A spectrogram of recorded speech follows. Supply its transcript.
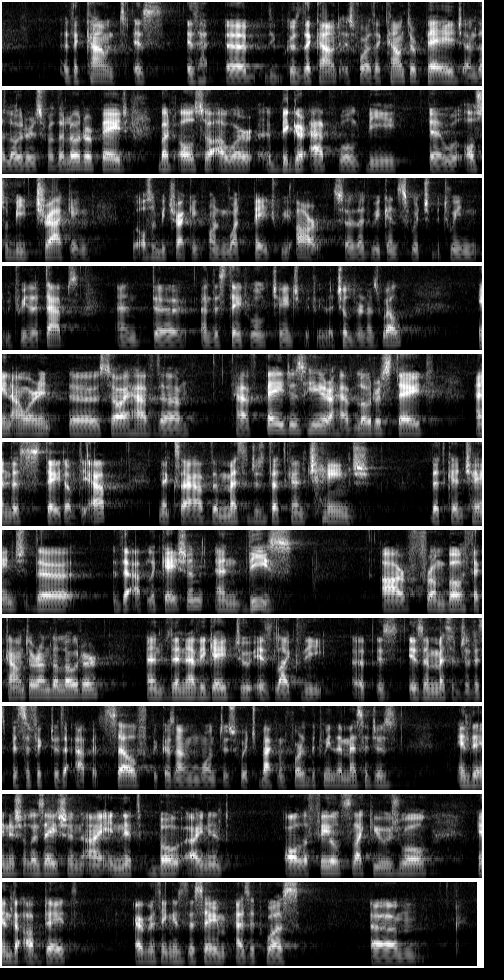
the count is is, uh, because the count is for the counter page and the loader is for the loader page, but also our uh, bigger app will be uh, will also be tracking will also be tracking on what page we are, so that we can switch between between the tabs and uh, and the state will change between the children as well. In our in, uh, so I have the have pages here, I have loader state and the state of the app. Next, I have the messages that can change that can change the the application, and these are from both the counter and the loader, and the navigate to is like the uh, is, is a message that is specific to the app itself because I want to switch back and forth between the messages. In the initialization, I init both I init all the fields like usual. In the update, everything is the same as it was um,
